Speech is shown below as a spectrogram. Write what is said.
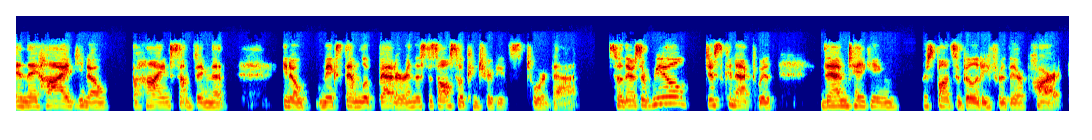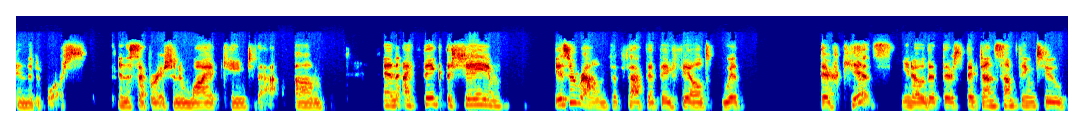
And they hide, you know, behind something that, you know, makes them look better. And this is also contributes toward that. So there's a real disconnect with them taking responsibility for their part in the divorce, in the separation, and why it came to that. Um, and I think the shame is around the fact that they failed with their kids, you know, that there's they've done something to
